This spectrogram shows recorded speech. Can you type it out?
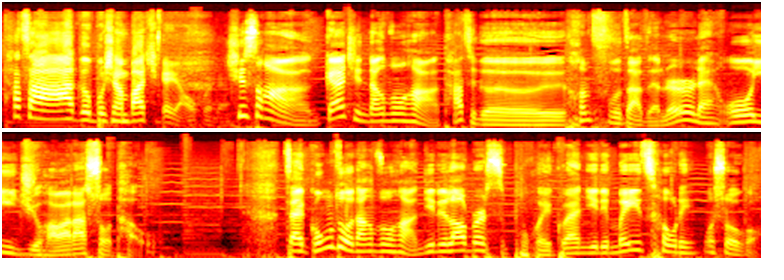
他咋个不想把钱要回来？其实哈，感情当中哈，他这个很复杂，在哪儿呢？我一句话把它说透。在工作当中哈，你的老板是不会管你的美丑的。我说过，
